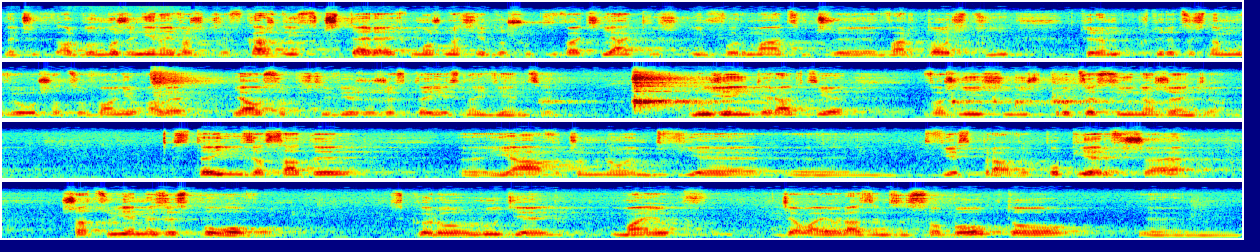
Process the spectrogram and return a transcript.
Znaczy, albo może nie najważniejsza. W każdej z czterech można się doszukiwać jakichś informacji czy wartości, które, które coś nam mówią o szacowaniu, ale ja osobiście wierzę, że w tej jest najwięcej. Ludzie, interakcje ważniejsi niż procesy i narzędzia. Z tej zasady ja wyciągnąłem dwie, e, dwie sprawy. Po pierwsze, szacujemy zespołowo. Skoro ludzie mają, działają razem ze sobą, to em,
